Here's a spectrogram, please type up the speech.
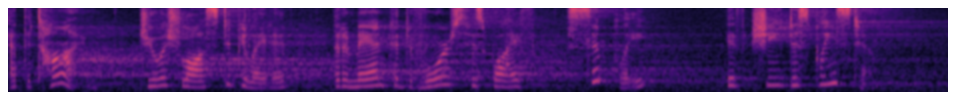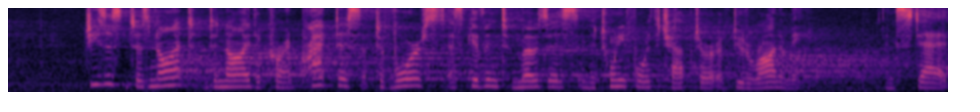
At the time, Jewish law stipulated that a man could divorce his wife simply if she displeased him. Jesus does not deny the current practice of divorce as given to Moses in the 24th chapter of Deuteronomy. Instead,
